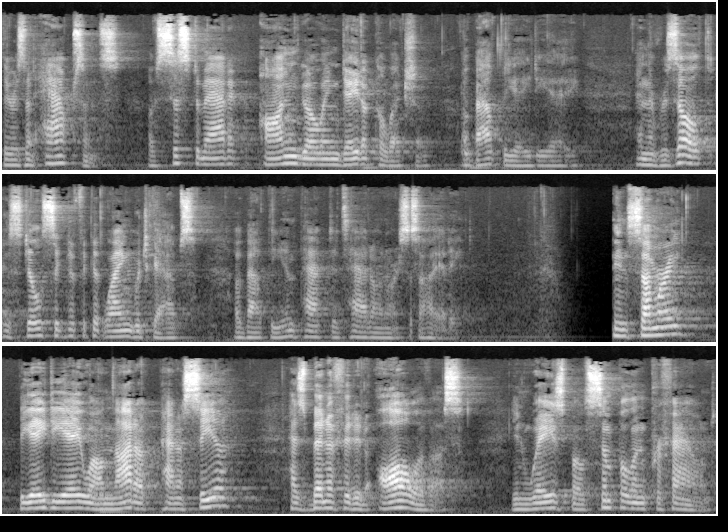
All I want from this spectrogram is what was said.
There is an absence of systematic, ongoing data collection about the ADA, and the result is still significant language gaps about the impact it's had on our society. In summary, the ADA, while not a panacea, has benefited all of us in ways both simple and profound.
